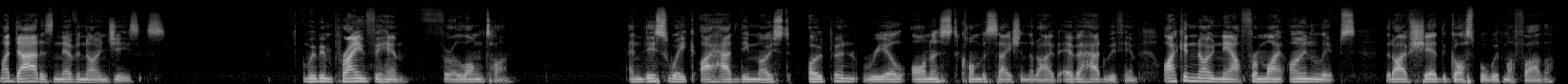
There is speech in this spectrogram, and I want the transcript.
My dad has never known Jesus. And we've been praying for him for a long time. And this week, I had the most open, real, honest conversation that I've ever had with him. I can know now from my own lips that I've shared the gospel with my father.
